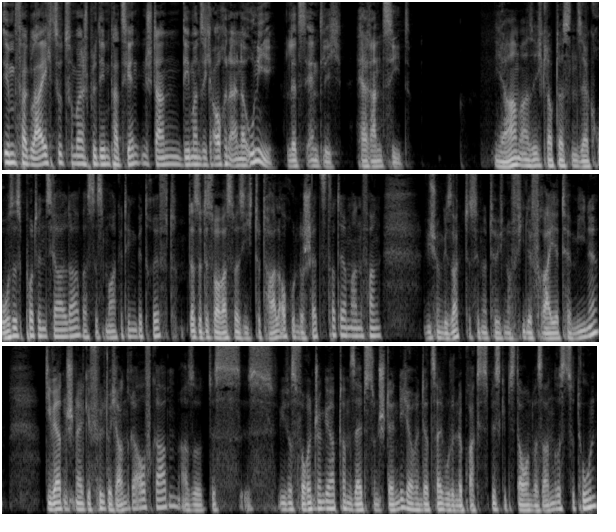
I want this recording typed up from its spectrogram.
Im Vergleich zu zum Beispiel dem Patientenstand, den man sich auch in einer Uni letztendlich heranzieht. Ja, also ich glaube, da ist ein sehr großes Potenzial da, was das Marketing betrifft. Also das war was, was ich total auch unterschätzt hatte am Anfang. Wie schon gesagt, es sind natürlich noch viele freie Termine. Die werden schnell gefüllt durch andere Aufgaben. Also das ist, wie wir es vorhin schon gehabt haben, selbst und ständig. Auch in der Zeit, wo du in der Praxis bist, gibt es dauernd was anderes zu tun.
